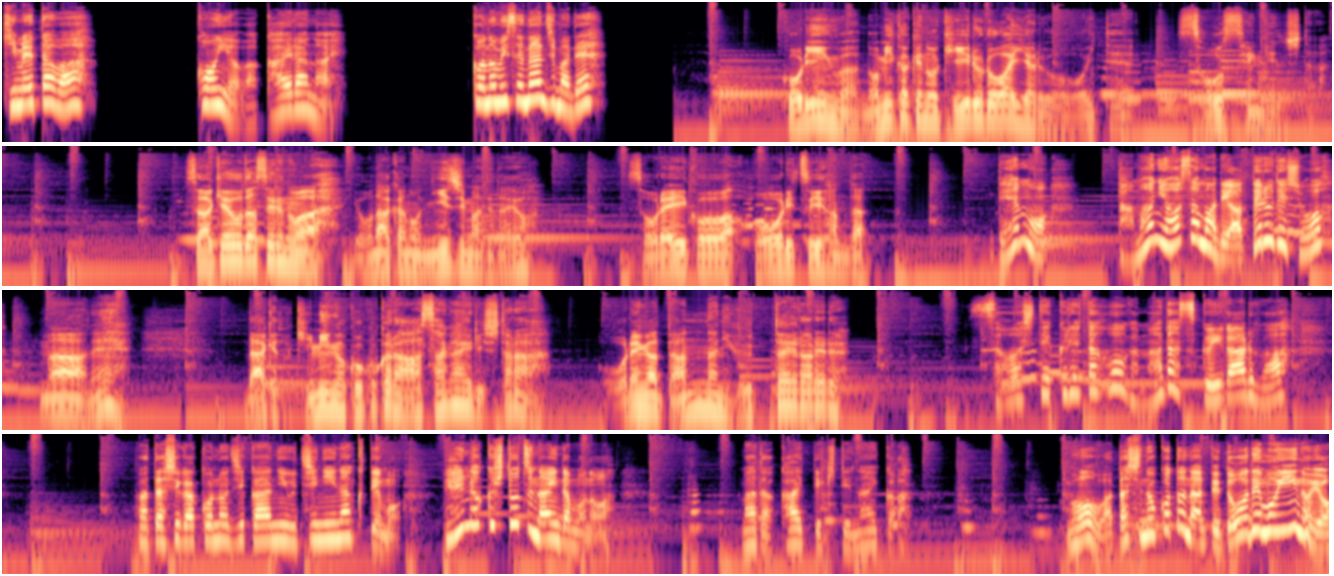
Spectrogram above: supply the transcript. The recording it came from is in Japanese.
決めたわ。今夜は帰らない。この店何時まで？コリーンは飲みかけのキールロワイヤルを置いてそう宣言した。酒を出せるのは夜中の2時までだよ。それ以降は法律違反だ。でもたまに朝までやってるでしょ？まあね。だけど君がここから朝帰りしたら俺が旦那に訴えられる。そうしてくれた方がまだ救いがあるわ私がこの時間にうちにいなくても連絡一つないんだもの。まだ帰ってきてないか。もう私のことなんてどうでもいいのよ。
